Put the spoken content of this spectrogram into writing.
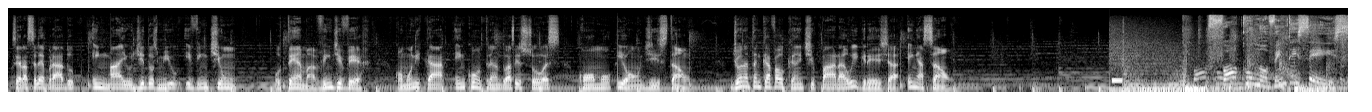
que será celebrado em maio de 2021. O tema Vim de Ver, comunicar encontrando as pessoas como e onde estão. Jonathan Cavalcante para o Igreja em Ação. Foco 96.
